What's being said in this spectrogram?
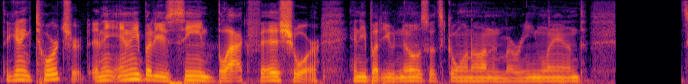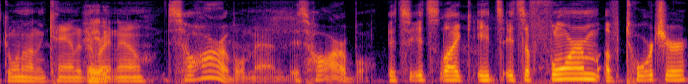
they're getting tortured. Any anybody who's seen Blackfish or anybody who knows what's going on in Marineland, what's going on in Canada Hate right it. now, it's horrible, man. It's horrible. It's it's like it's it's a form of torture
